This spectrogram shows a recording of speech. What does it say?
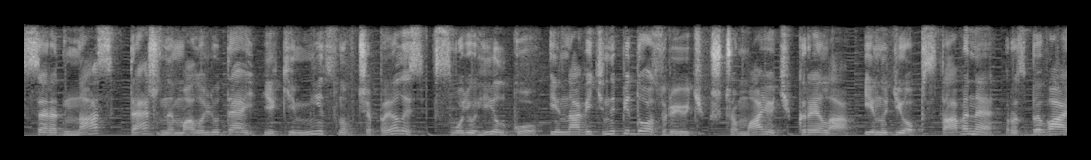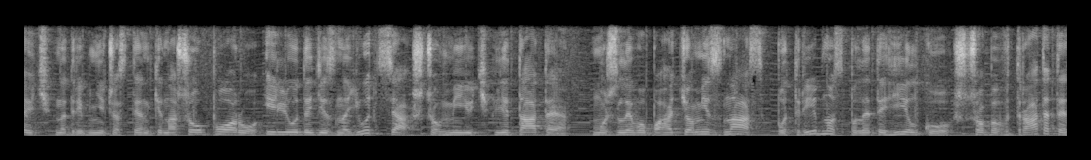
Серед нас теж немало людей, які міцно вчепились в свою гілку і навіть не підозрюють, що мають крила. Іноді обставини розбивають на дрібні частинки нашу опору, і люди дізнаються, що вміють літати. Можливо, багатьом із нас потрібно спилити гілку, щоб втратити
